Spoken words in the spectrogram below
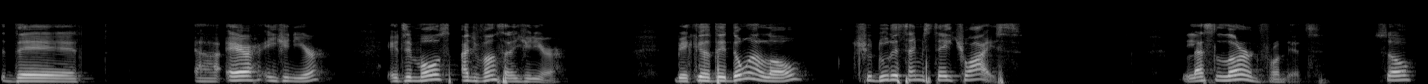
the uh, air engineer is the most advanced engineer because they don't allow to do the same mistake twice. Let's learn from it. So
